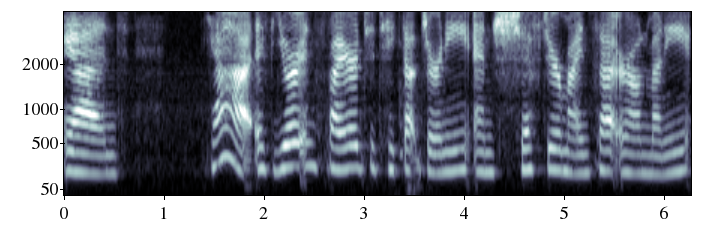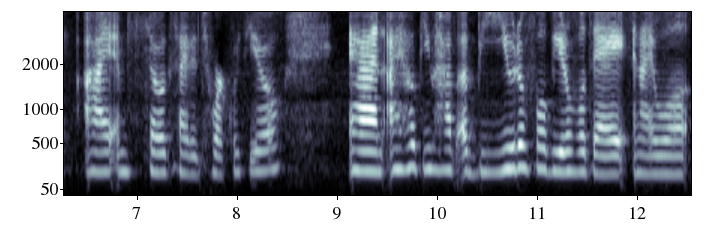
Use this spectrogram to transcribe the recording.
And yeah, if you're inspired to take that journey and shift your mindset around money, I am so excited to work with you. And I hope you have a beautiful, beautiful day. And I will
